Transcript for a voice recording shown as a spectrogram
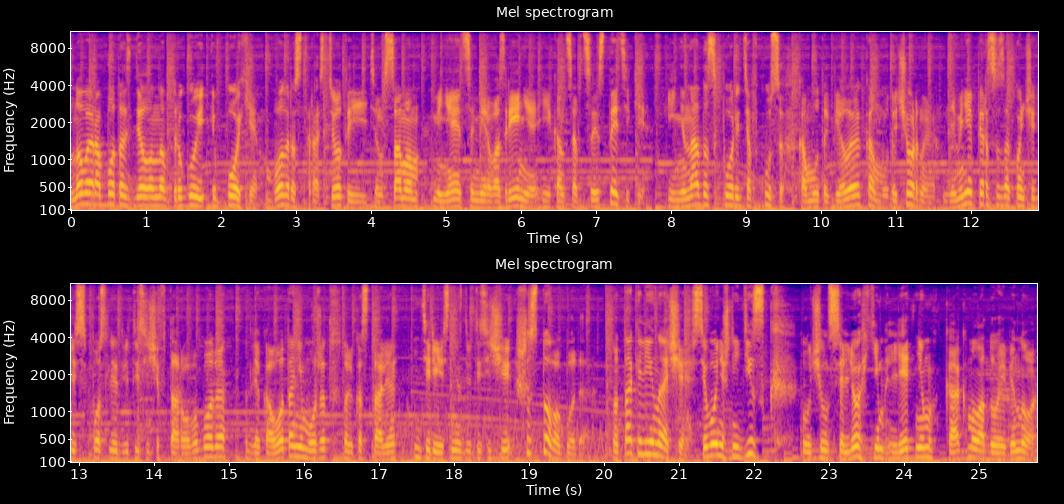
Новая работа сделана в другой эпохе. Возраст растет и тем самым меняется мировоззрение и концепция эстетики. И не надо спорить о вкусах, кому-то белое, кому-то черное. Для меня перцы закончились после 2002 года, для кого-то они, может, только стали интереснее с 2006 года. Но так или иначе, сегодняшний диск получился легким, летним, как молодое вино.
